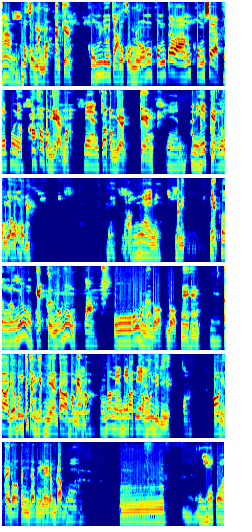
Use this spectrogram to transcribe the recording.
งามบ่ขมแม่นบ่ยามแกงๆขมอยู่จ้ะบ่ขมอยู่ ขมขมแต่ว่ามันขมแซ่บเฮ็ดพวกนี้เฮาเฮาต้องแยกเนาะแม่นเฮาจ้ะต้องแยกแกงแม่นอันนี้เฮ็ดเห็เพิ่ดงนขกมกับยุ่งบ่ขมนี่ดอกใหญ่ๆนี่อันนี้ เฮ็เฮ็ดดเพิ่งนกยุ่งเห็ดเผิงนกยุงจ้ะโอ้นะดอกดอกใหญ่แห้งอืมแต่ว่าเดี๋ยวเบิ่งคือจังเห็ดเบียร์แต่ว่าบ่แม่นเนาะบ่แม่นเฮ็ดก็เบียร์ต้องเบิ่งดีจ้ะ ๆอ๋อนี่ไตดอกเป็นแบบนี้เลยดำแม่นๆอืม นี่เฮ็ดยอ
